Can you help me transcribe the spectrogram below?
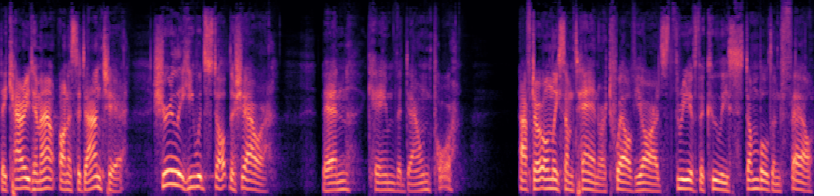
They carried him out on a sedan chair. Surely he would stop the shower. Then came the downpour. After only some 10 or 12 yards, three of the coolies stumbled and fell.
